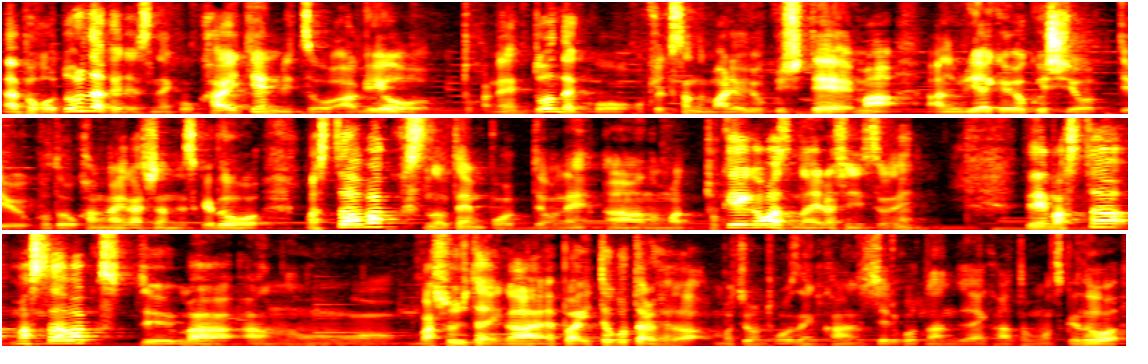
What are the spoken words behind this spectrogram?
やっぱこうどれだけですねこう回転率を上げようとかねどれだけこうお客さんの周りを良くして、まあ、あの売り上げを良くしようっていうことを考えがちなんですけど、まあ、スターバックスの店舗っていうのはねあの、まあ、時計がまずないらしいんですよねで、まあスターまあ、スターバックスっていう、まあ、あの場所自体がやっぱ行ったことある人はもちろん当然感じてることなんじゃないかなと思うんですけど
